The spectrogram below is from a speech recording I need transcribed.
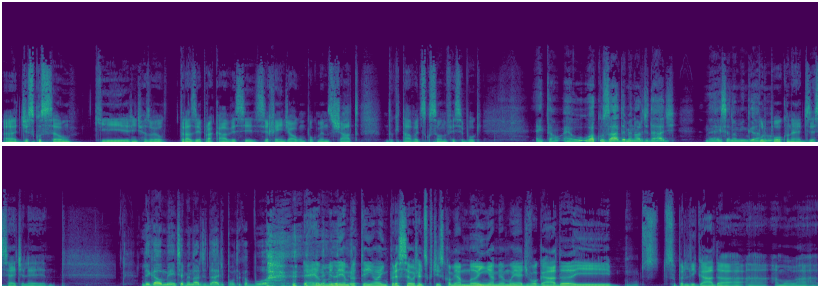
uh, discussão que a gente resolveu trazer para cá, ver se, se rende algo um pouco menos chato do que estava a discussão no Facebook. Então, é, o, o, acusado é menor de idade, né? E, se eu não me engano. Por pouco, né? 17, ele é. Legalmente é menor de idade, ponto, acabou. É, eu não me lembro, eu tenho a impressão, eu já discuti isso com a minha mãe, a minha mãe é advogada e super ligada a, a, a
